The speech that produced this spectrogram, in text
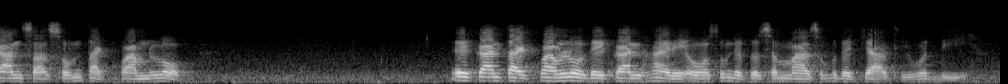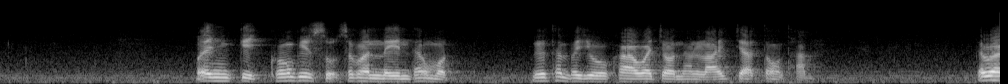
การสะสมตัดความโลภในการตัดความโลภในการให้ในองค์สมเด็จพระสัมมาสัมพุทธเจ้าถือว่าดี เป็นกิจของพิสุสมณีนทั้งหมด หรือท่านพโยคาวาจรทั้งหลายจะต้องทำแต่ว่า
